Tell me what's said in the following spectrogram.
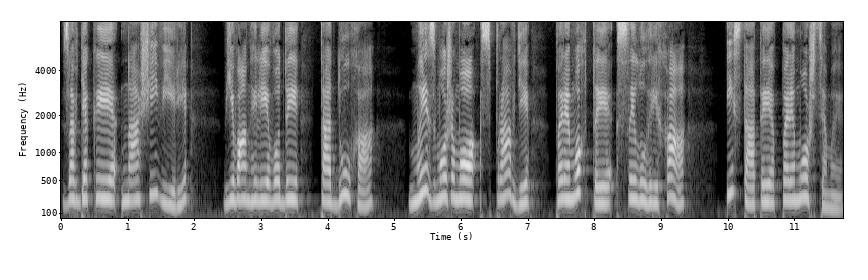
завдяки нашій вірі в Євангеліє води та духа, ми зможемо справді перемогти силу гріха і стати переможцями.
